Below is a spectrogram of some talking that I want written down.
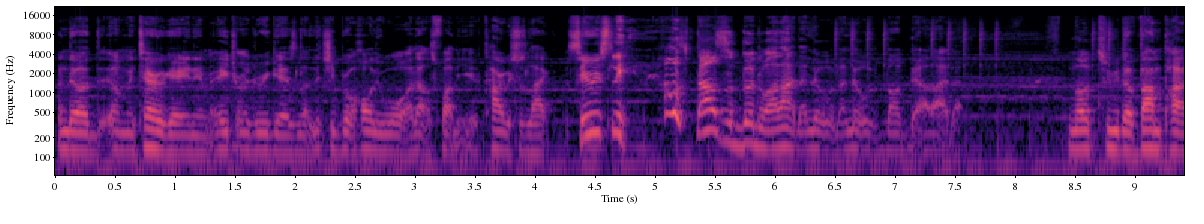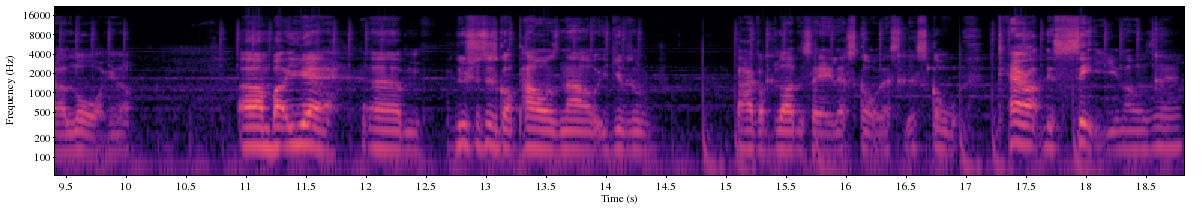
when they were um, interrogating him, Adrian Rodriguez like literally brought holy water. That was funny. Tyrese was like, seriously, that was that was a good one. I like that little that little nod there. I like that nod to the vampire lore, you know. Um, but yeah, um, Lucius has got powers now. He gives him bag of blood to say, hey, let's go, let's let's go tear up this city, you know what I'm saying?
